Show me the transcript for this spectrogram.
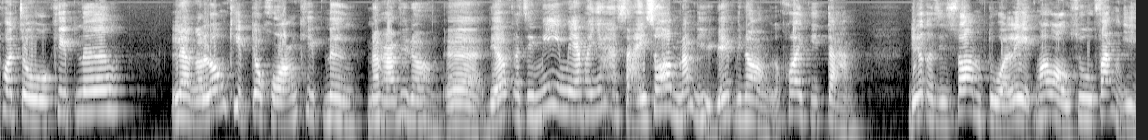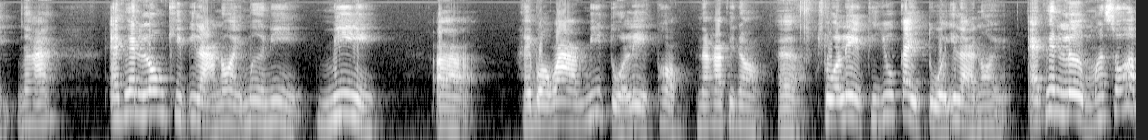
พ่อโจคลิปหนึ่งแล้วก็ลงคลิปเจ้าของคลิปหนึ่งนะคะพี่น้อง เออ เดี๋ยวกสิมีแม่พญาสายซ่อมน้ำอีกเด้พี่น้องค่อยติดตาม เดี๋ยวกสิซ่อมตัวเลขมาเว้าสู่ฟังอีกนะคะ แอเพนลงคลิปอีหลาหน่อยมือนี่มีอ่าให้บอกว่ามีตัวเลขพร้อมนะคะพี่น้อง เออ ตัวเลขที่อยู่ใกล้ตัวอีหลาหน่อย แอเพนเริ่มมาซ่อม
